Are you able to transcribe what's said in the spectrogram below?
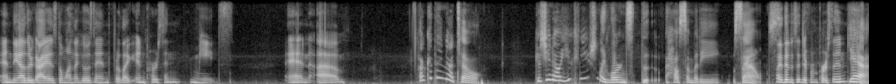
And the other guy is the one that goes in for like in person meets. And um How could they not tell? Because you know you can usually learn s- the, how somebody sounds. like that it's a different person. yeah.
